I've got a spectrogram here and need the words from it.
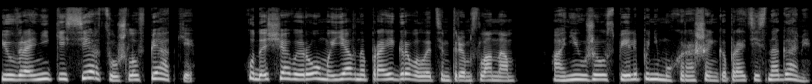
и у Вероники сердце ушло в пятки. Худощавый Рома явно проигрывал этим трем слонам, а они уже успели по нему хорошенько пройтись ногами.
